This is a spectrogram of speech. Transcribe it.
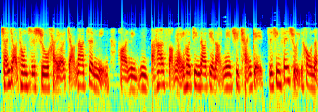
传缴通知书还有缴纳证明，好，你你把它扫描以后进到电脑里面去传给执行分署以后呢，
